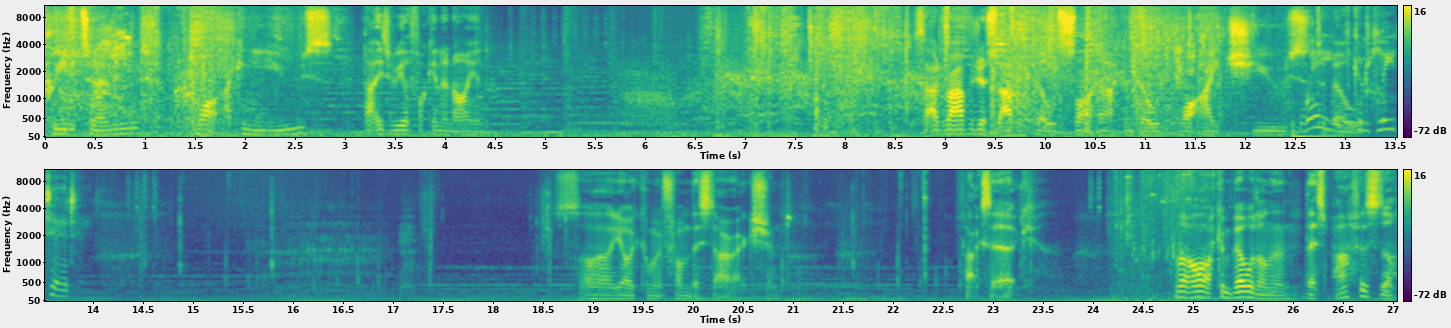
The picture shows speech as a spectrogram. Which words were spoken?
predetermined what I can use. That is really fucking annoying. So I'd rather just have a build slot and I can build what I choose Wave to build. completed. So you're coming from this direction. Fuck's sake. Not all I can build on this path is though.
